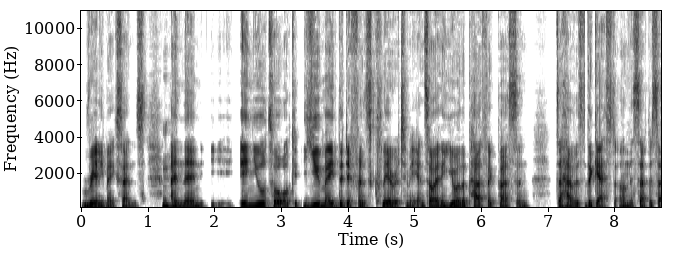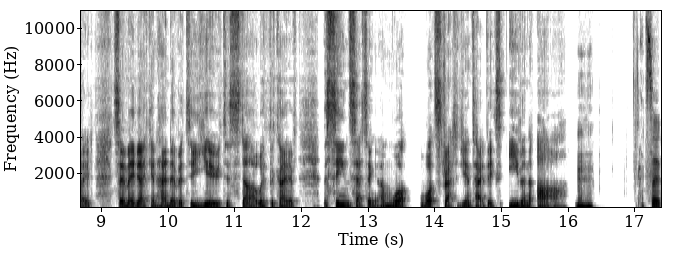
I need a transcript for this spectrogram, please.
really make sense mm-hmm. and then in your talk you made the difference clearer to me and so i think you're the perfect person to have as the guest on this episode so maybe i can hand over to you to start with the kind of the scene setting and what what strategy and tactics even are mm-hmm. It's a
